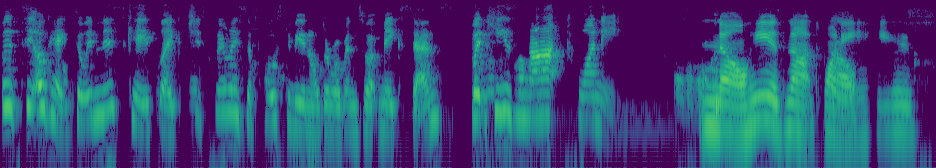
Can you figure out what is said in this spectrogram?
But see, okay, so in this case, like she's clearly supposed to be an older woman, so it makes sense. But he's not 20. No, he is not 20. He's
